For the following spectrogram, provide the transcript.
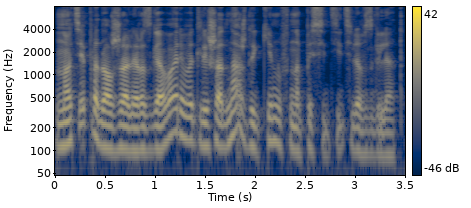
но те продолжали разговаривать, лишь однажды кинув на посетителя взгляд.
